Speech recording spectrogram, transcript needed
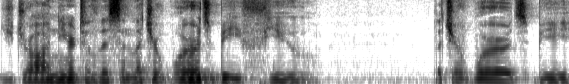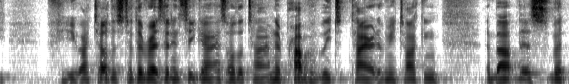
You draw near to listen. Let your words be few. Let your words be few. I tell this to the residency guys all the time. They're probably t- tired of me talking about this, but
